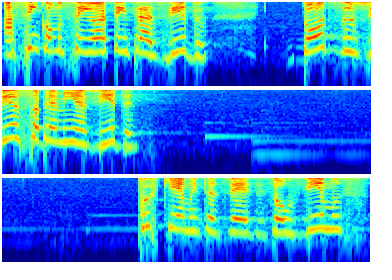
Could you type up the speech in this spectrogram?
Assim como o Senhor tem trazido todos os dias sobre a minha vida. Porque muitas vezes ouvimos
